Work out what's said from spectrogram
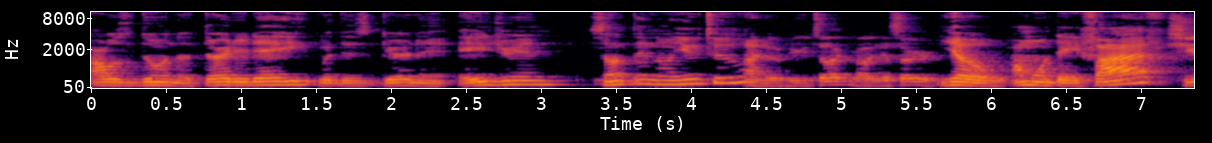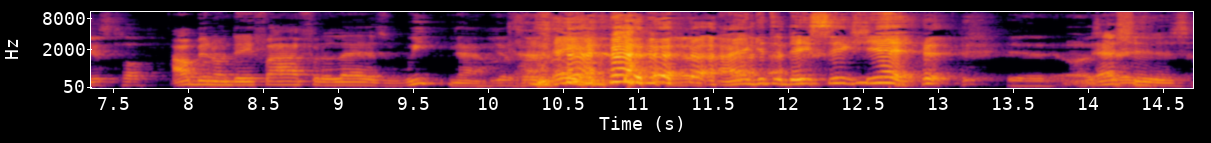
I was doing the 30 day with this girl named Adrian something on YouTube. I know who you're talking about. Yes, sir. Yo, I'm on day five. She is tough. I've been on day five for the last week now. Yes, sir. damn. I ain't get to day six yet. yeah. that shit is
